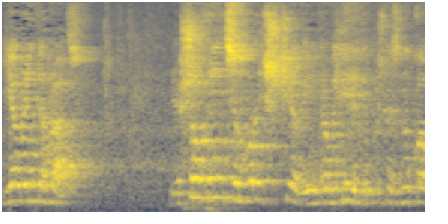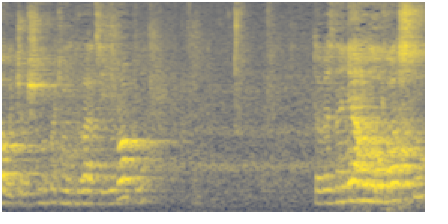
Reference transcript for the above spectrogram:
євроінтеграції. Якщо українці говорять щиро, їм треба вірити, почне з що ми хочемо інтеграції в Європу, то визнання Голокосту,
